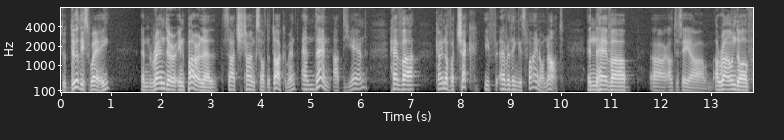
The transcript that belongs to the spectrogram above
to do this way and render in parallel such chunks of the document, and then at the end, have a kind of a check if everything is fine or not, and have a, uh, how to say, a, a round of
